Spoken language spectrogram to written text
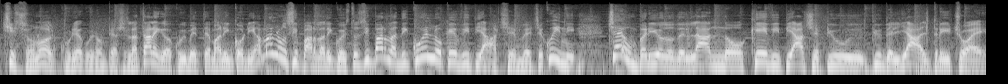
Ci sono alcuni a cui non piace il Natale, a cui mette malinconia, ma non si parla di questo, si parla di quello che vi piace invece. Quindi c'è un periodo dell'anno che vi piace più, più degli altri, cioè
